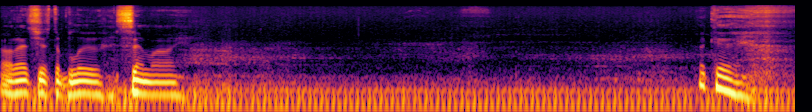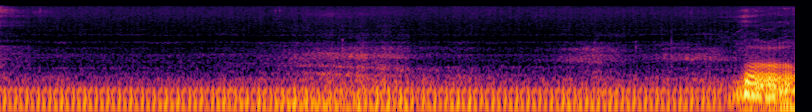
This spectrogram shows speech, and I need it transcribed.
Oh, that's just a blue semi. Okay. Alright.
